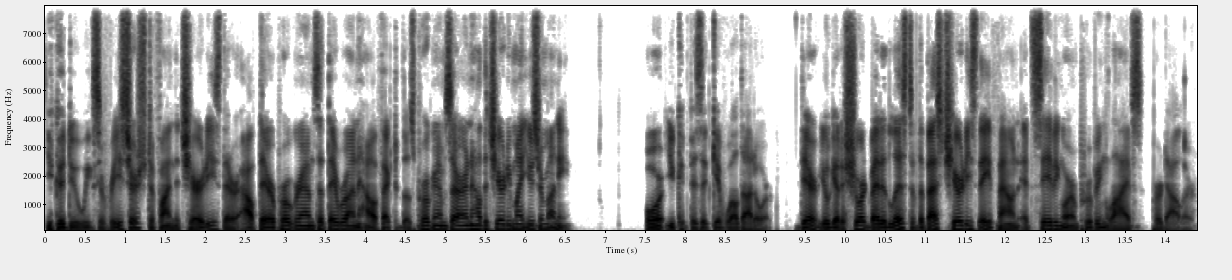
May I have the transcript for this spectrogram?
You could do weeks of research to find the charities that are out there, programs that they run, how effective those programs are, and how the charity might use your money. Or you could visit givewell.org. There, you'll get a short vetted list of the best charities they've found at saving or improving lives per dollar.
